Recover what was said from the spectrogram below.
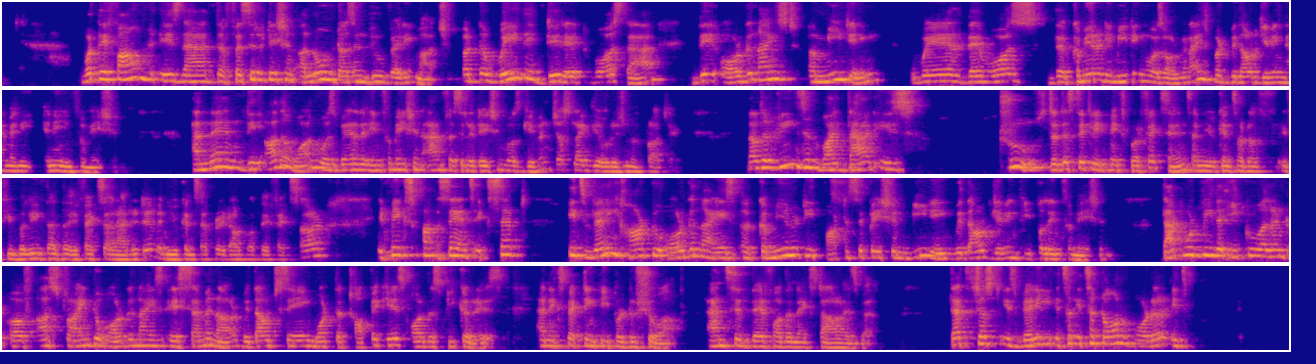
What they found is that the facilitation alone doesn't do very much, but the way they did it was that they organized a meeting where there was, the community meeting was organized, but without giving them any, any information. And then the other one was where the information and facilitation was given, just like the original project. Now, the reason why that is true, statistically, it makes perfect sense. And you can sort of, if you believe that the effects are additive and you can separate out what the effects are, it makes sense, except it's very hard to organize a community participation meeting without giving people information. That would be the equivalent of us trying to organize a seminar without saying what the topic is or the speaker is and expecting people to show up and sit there for the next hour as well. That's just is very it's a, it's a tall order. It's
